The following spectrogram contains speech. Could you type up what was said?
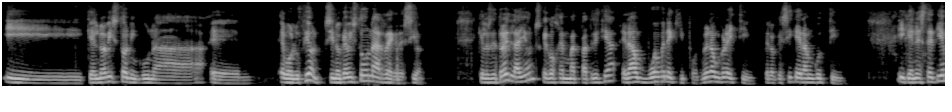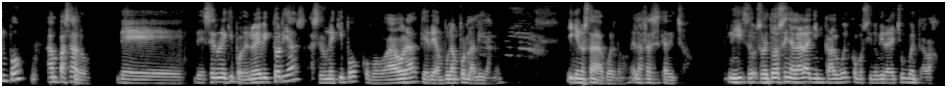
y que él no ha visto ninguna eh, evolución, sino que ha visto una regresión. Que los Detroit Lions que cogen Matt Patricia era un buen equipo, no era un great team, pero que sí que era un good team. Y que en este tiempo han pasado de, ser un equipo de nueve victorias a ser un equipo como ahora que deambulan por la liga, ¿no? Y que no está de acuerdo en las frases que ha dicho. Ni sobre todo señalar a Jim Caldwell como si no hubiera hecho un buen trabajo.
